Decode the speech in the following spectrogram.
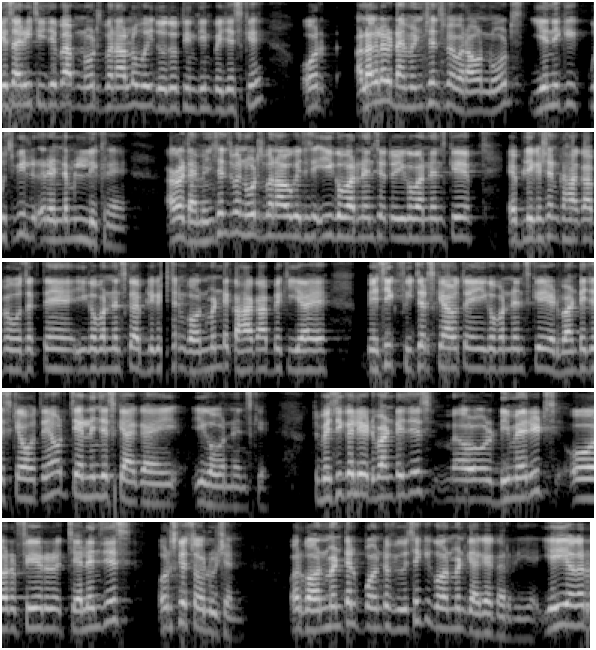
ये सारी चीज़ें पे आप नोट्स बना लो, वही दो दो तीन तीन पेजेस के, और अलग अलग डायमेंशन में बनाओ नोट्स ये नहीं कि कुछ भी रेंडमली लिख रहे हैं। अगर डायमेंशन में नोट्स बनाओगे, जैसे ई गवर्नेंस है तो ई गवर्नेंस के एप्लीकेशन कहाँ कहाँ पे हो सकते हैं? ई गवर्नेंस का एप्लीकेशन गवर्नमेंट ने कहाँ कहाँ पे किया है? बेसिक फीचर्स क्या होते हैं ई गवर्नेंस के? एडवांटेजेस क्या होते हैं? और चैलेंजेस क्या क्या हैं ई गवर्नेंस के? तो बेसिकली एडवांटेजेस और डिमेरिट्स और फिर चैलेंजेस और उसके सोल्यूशन और गवर्नमेंटल पॉइंट ऑफ़ व्यू से कि गवर्नमेंट क्या क्या कर रही है. यही अगर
